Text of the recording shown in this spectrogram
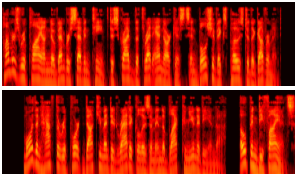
Palmer's reply on November 17 described the threat anarchists and Bolsheviks posed to the government. More than half the report documented radicalism in the black community and the «open defiance»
